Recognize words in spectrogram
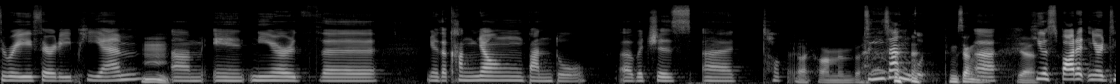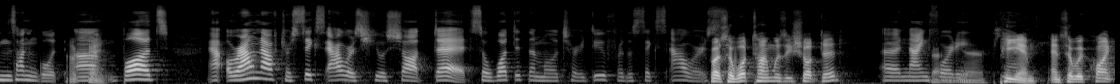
3:30 p.m. Um, in near the near the Gangneung Bando, uh, which is uh, 덕- I can't remember. 등산곳. 등산. Uh, yeah. He was spotted near 등산곳. Okay. Um, but a- around after six hours, he was shot dead. So what did the military do for the six hours? Right. So what time was he shot dead? Uh, 9:40 yeah. PM. And so we're quite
